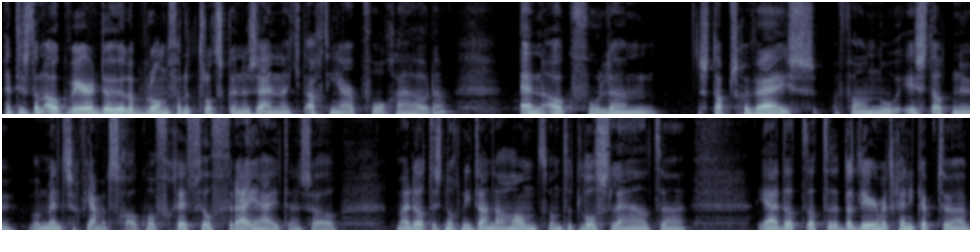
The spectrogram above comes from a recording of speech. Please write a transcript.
het is dan ook weer de hulpbron van het trots kunnen zijn dat je het 18 jaar hebt volgehouden. En ook voelen stapsgewijs van hoe is dat nu? Want mensen zeggen, ja, maar het is ook wel geeft veel vrijheid en zo. Maar dat is nog niet aan de hand, want het loslaten, ja, dat, dat, eh, dat leer je met gehandicapte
